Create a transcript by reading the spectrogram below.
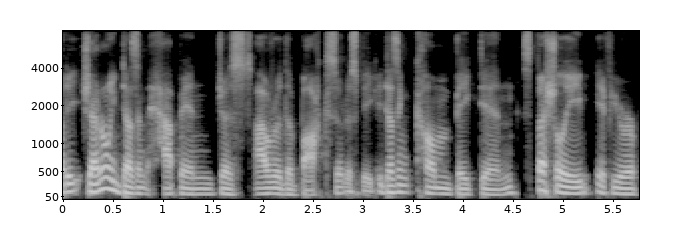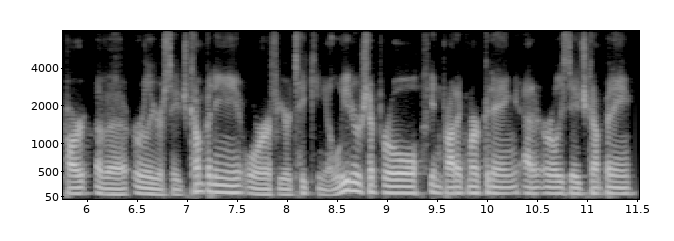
But it generally doesn't happen just out of the box, so to speak. It doesn't come baked in, especially if you're part of an earlier stage company or if you're taking a leadership role in product marketing at an early stage company,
